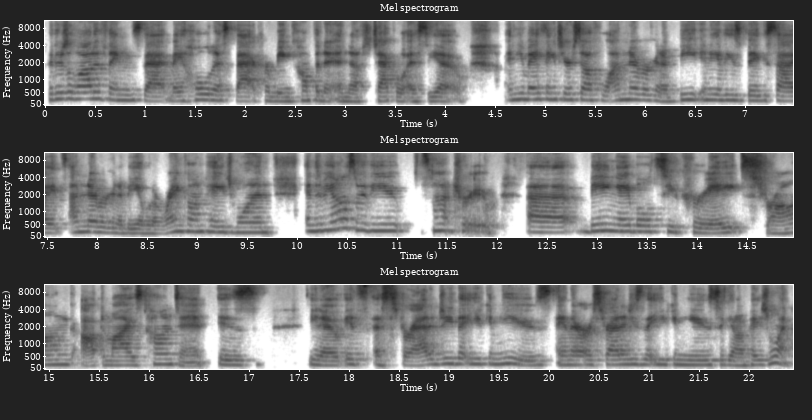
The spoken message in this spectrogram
But there's a lot of things that may hold us back from being competent enough to tackle SEO. And you may think to yourself, well, I'm never going to beat any of these big sites. I'm never going to be able to rank on page one. And to be honest with you, it's not true. Uh, being able to create strong, optimized content is you know it's a strategy that you can use and there are strategies that you can use to get on page one.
